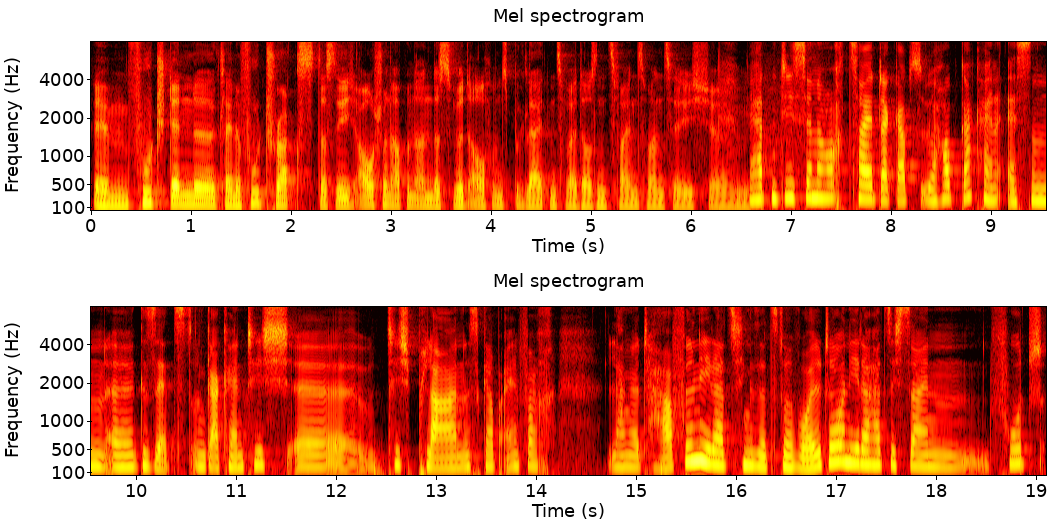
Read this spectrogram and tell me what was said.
Ähm, Foodstände, kleine Foodtrucks, das sehe ich auch schon ab und an. Das wird auch uns begleiten 2022. Ähm. Wir hatten dieses Jahr eine Hochzeit, da gab es überhaupt gar kein Essen äh, gesetzt und gar keinen Tisch, äh, Tischplan. Es gab einfach lange Tafeln. Jeder hat sich hingesetzt, wo er wollte und jeder hat sich seinen Food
